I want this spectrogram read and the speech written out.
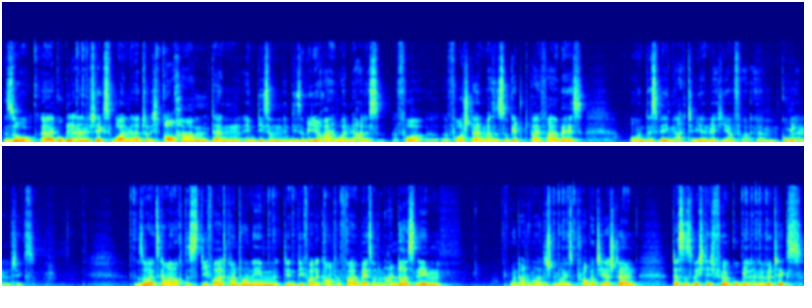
So, äh, Google Analytics wollen wir natürlich auch haben, denn in, diesem, in dieser Videoreihe wollen wir alles vor, äh, vorstellen, was es so gibt bei Firebase. Und deswegen aktivieren wir hier ähm, Google Analytics. So, jetzt kann man noch das Default-Konto nehmen, den Default-Account für Firebase oder ein anderes nehmen und automatisch ein neues Property erstellen. Das ist wichtig für Google Analytics,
